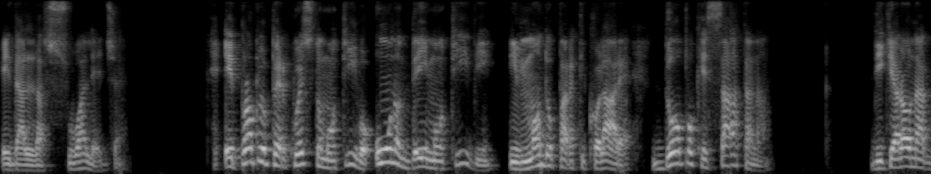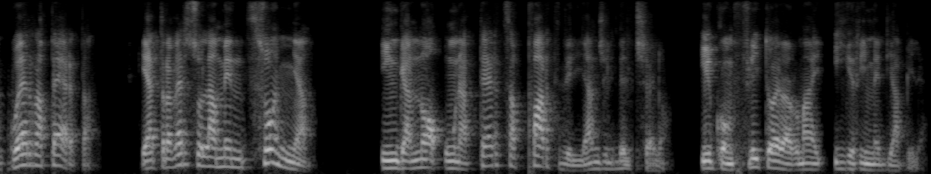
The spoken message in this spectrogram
e dalla sua legge. E proprio per questo motivo, uno dei motivi in modo particolare, dopo che Satana dichiarò una guerra aperta e attraverso la menzogna ingannò una terza parte degli angeli del cielo. Il conflitto era ormai irrimediabile.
